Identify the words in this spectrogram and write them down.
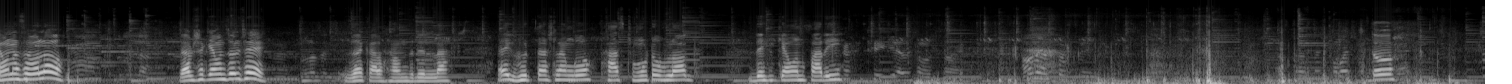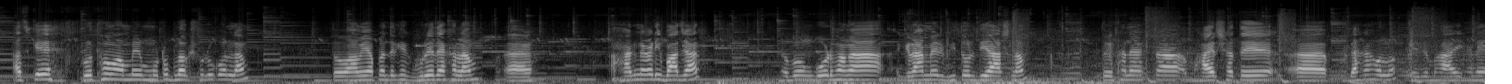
কেমন আছে বলো? ব্যবসা কেমন চলছে? যাক, আলহামদুলিল্লাহ। এই ঘুরতে আসলাম গো ফার্স্ট মোটো ভ্লগ দেখি কেমন পারি। তো, আজকে প্রথম আমি মোটো ব্লগ শুরু করলাম। তো আমি আপনাদেরকে ঘুরে দেখালাম হাগনাগাড়ি বাজার এবং গোড়ভাঙা গ্রামের ভিতর দিয়ে আসলাম। তো এখানে একটা ভাইয়ের সাথে দেখা হলো। এই যে ভাই এখানে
